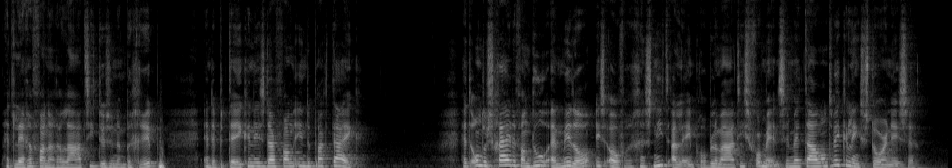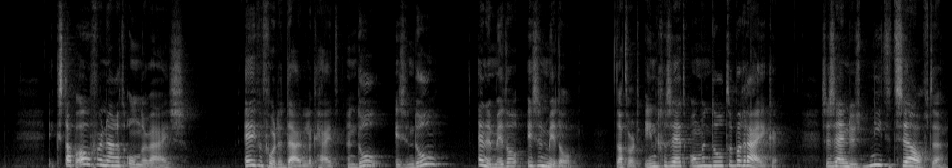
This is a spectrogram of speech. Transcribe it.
Het leggen van een relatie tussen een begrip en de betekenis daarvan in de praktijk. Het onderscheiden van doel en middel is overigens niet alleen problematisch voor mensen met taalontwikkelingsstoornissen. Ik stap over naar het onderwijs. Even voor de duidelijkheid: een doel is een doel en een middel is een middel. Dat wordt ingezet om een doel te bereiken. Ze zijn dus niet hetzelfde.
